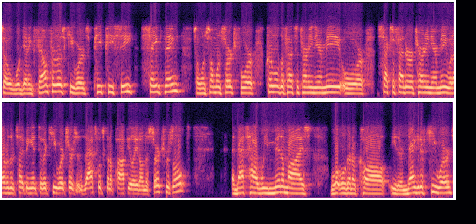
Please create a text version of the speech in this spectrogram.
so we're getting found for those keywords ppc same thing so when someone searches for criminal defense attorney near me or sex offender attorney near me whatever they're typing into their keyword search that's what's going to populate on the search results and that's how we minimize what we're going to call either negative keywords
